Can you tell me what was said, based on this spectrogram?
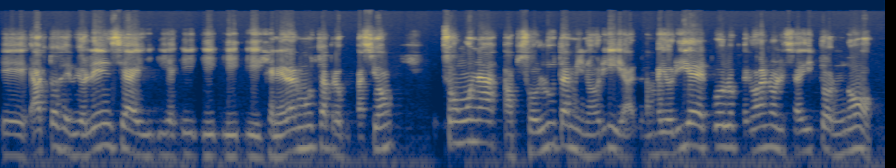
eh, actos de violencia y, y generar mucha preocupación, son una absoluta minoría. La mayoría del pueblo peruano les ha dicho no,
